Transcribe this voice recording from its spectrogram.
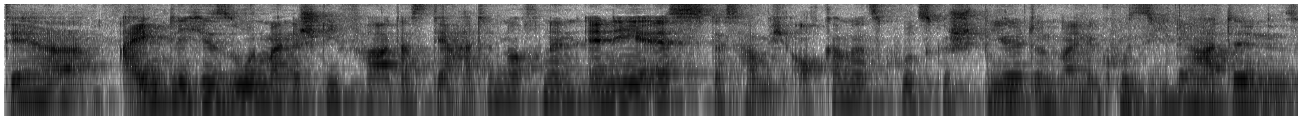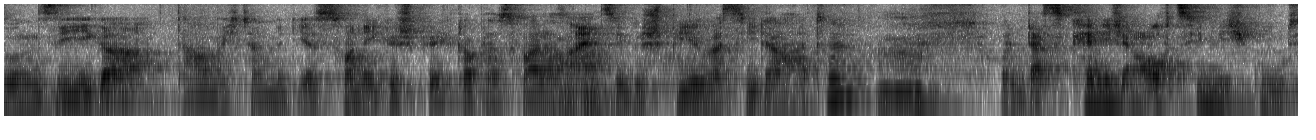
Der eigentliche Sohn meines Stiefvaters, der hatte noch einen NES, das habe ich auch ganz kurz gespielt und meine Cousine hatte so einen Sega, da habe ich dann mit ihr Sonic gespielt. Ich glaube, das war das einzige Spiel, was sie da hatte. Und das kenne ich auch ziemlich gut.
